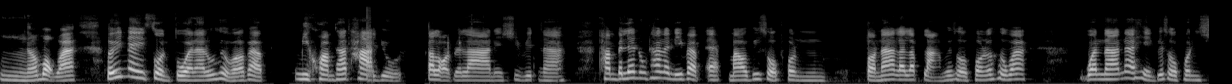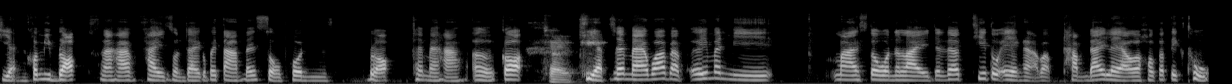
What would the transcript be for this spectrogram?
อืมแล้วบอกว่า เฮ้ยในส่วนตัวนะ รู้สึกว่าแบบมีความท้าทายอยู่ตลอดเวลาในชีวิตนะทำไปเล่นทุกท่านอันนี้แบบแอบเมาส์พี่โสพลต่อหน้าและรับหลังพี่โสพลก็คือว่า วันนั้นน่ะเห็นพี่โสพลเขียนเขามีบล็อกนะคะ ใครสนใจก็ไปตามได้โสพลบล็อกใช่ไหมคะ เออ ก็ใช่เขียนใช่ไหมว่าแบบ เอ้ยมันมี มาสโตนอะไรแล้วที่ตัวเองอะแบบทำได้แล้วเขาก็ติ๊กถูก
